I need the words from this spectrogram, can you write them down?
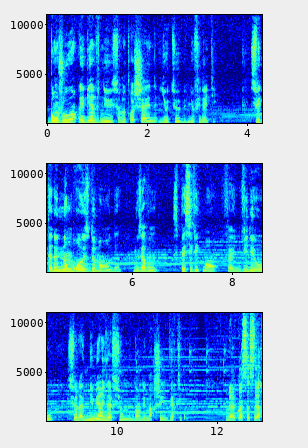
Bonjour et bienvenue sur notre chaîne YouTube Newfield IT. Suite à de nombreuses demandes, nous avons spécifiquement fait une vidéo sur la numérisation dans des marchés verticaux. Mais à quoi ça sert?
